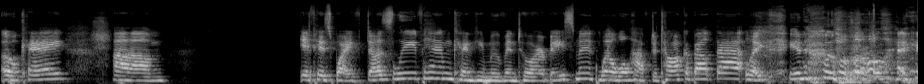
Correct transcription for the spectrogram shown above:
Okay. Um, if his wife does leave him, can he move into our basement? Well, we'll have to talk about that. Like, you know, like I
